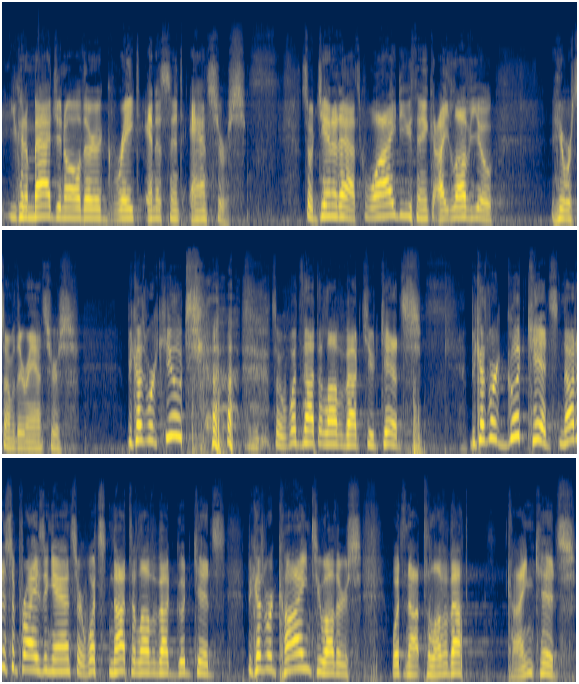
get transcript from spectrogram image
you can imagine all their great innocent answers. So Janet asked, Why do you think I love you? Here were some of their answers. Because we're cute. so, what's not to love about cute kids? Because we're good kids. Not a surprising answer. What's not to love about good kids? Because we're kind to others. What's not to love about kind kids?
